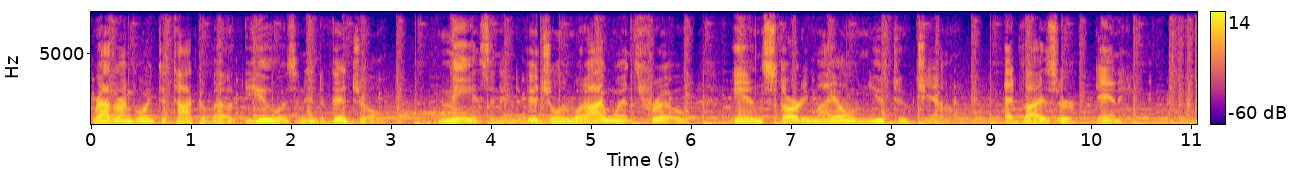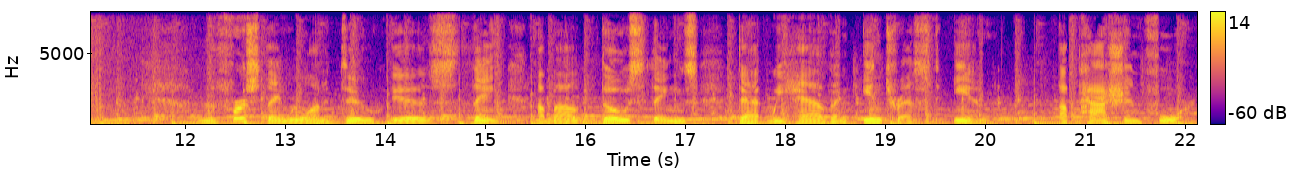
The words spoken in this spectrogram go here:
Rather, I'm going to talk about you as an individual, me as an individual, and what I went through in starting my own YouTube channel, Advisor Danny. The first thing we want to do is think about those things that we have an interest in, a passion for,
